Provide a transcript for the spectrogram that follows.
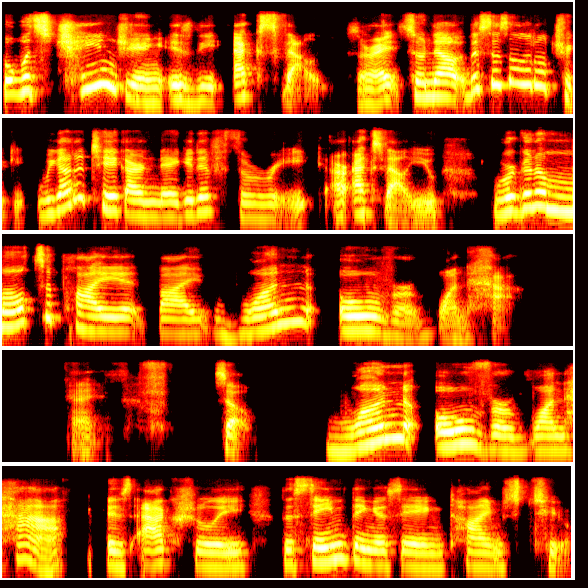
But what's changing is the x values, all right? So now this is a little tricky. We got to take our negative 3, our x value, we're going to multiply it by 1 over 1 half, okay? So 1 over 1 half is actually the same thing as saying times 2.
